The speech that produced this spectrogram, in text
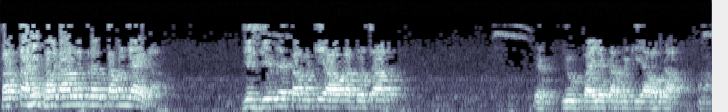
कर्ता ही फलकाल में प्रयोगता बन जाएगा। जिस जीव ने कर्म किया होगा दो चार युग पहले कर्म किया होगा हाँ।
